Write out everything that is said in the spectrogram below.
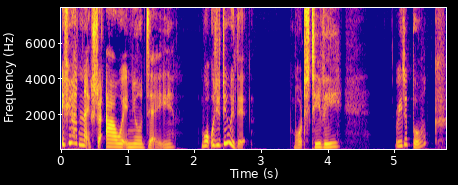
If you had an extra hour in your day, what would you do with it? Watch TV? Read a book?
